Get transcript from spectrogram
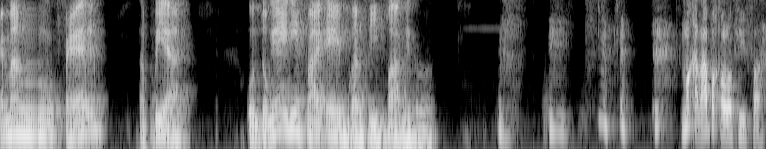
emang fair tapi ya untungnya ini FIA bukan FIFA gitu loh. Emang kenapa kalau FIFA?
